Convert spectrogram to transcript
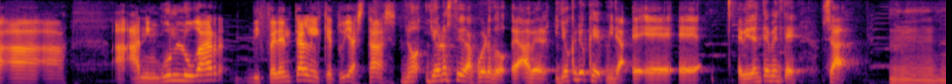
a- a- a- a ningún lugar diferente al en el que tú ya estás. No, yo no estoy de acuerdo. Eh, A ver, yo creo que, mira, eh, evidentemente, o sea, mm,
